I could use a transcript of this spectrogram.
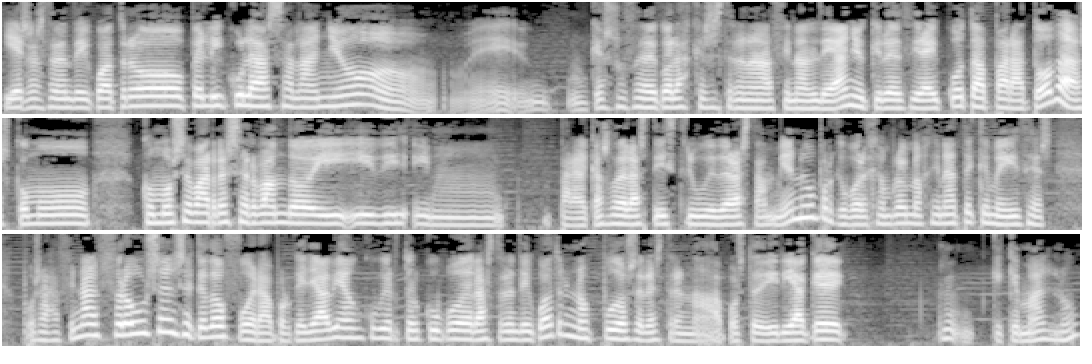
Y esas 34 películas al año, eh, ¿qué sucede con las que se estrenan al final de año? Quiero decir, ¿hay cuota para todas? ¿Cómo, cómo se va reservando y, mm, para el caso de las distribuidoras también, ¿no? Porque, por ejemplo, imagínate que me dices, pues al final Frozen se quedó fuera porque ya habían cubierto el cupo de las 34 y no pudo ser estrenada. Pues te diría que, que, que mal, ¿no?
